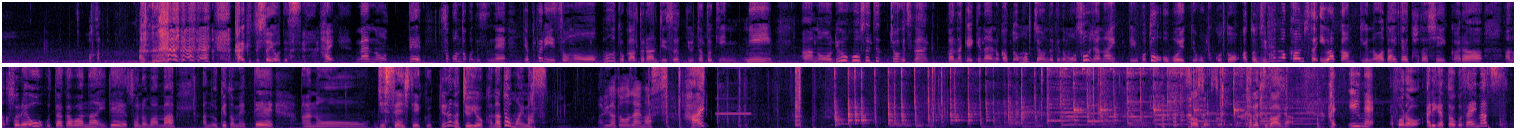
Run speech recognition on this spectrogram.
わかった。解決したようです。はい。なので、そこのとこですね。やっぱりその、ムーとかアトランティスって言った時に、あの、両方そうやって上下つながなきゃいけないのかと思っちゃうんだけども、そうじゃないっていうことを覚えておくこと。あと自分の感じた違和感っていうのは大体正しいから、あの、それを疑わないで、そのまま、あの、受け止めて、あの、実践していくっていうのが重要かなと思います。ありがとうございます。はい。そうそうそう。カラツバーガー。はい。いいね。フォローありがとうございます。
